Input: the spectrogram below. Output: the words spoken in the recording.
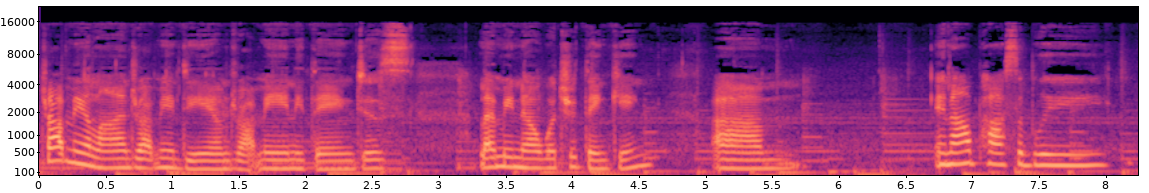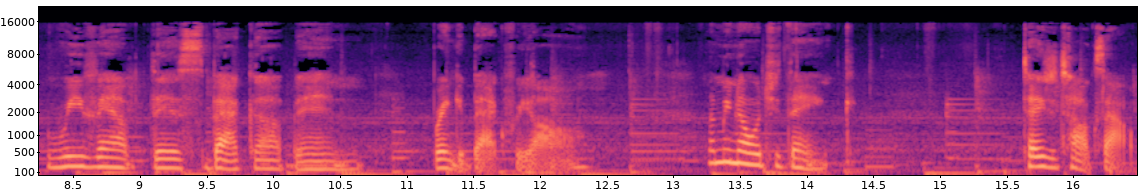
drop me a line, drop me a DM, drop me anything. Just let me know what you're thinking. Um, and I'll possibly revamp this back up and bring it back for y'all. Let me know what you think. Tasia Talks out.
